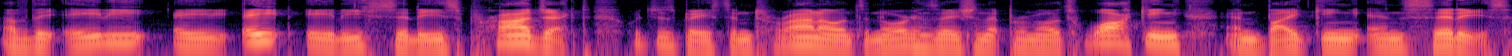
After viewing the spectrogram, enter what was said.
of the 80, 880 Cities Project, which is based in Toronto. It's an organization that promotes walking and biking in cities.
